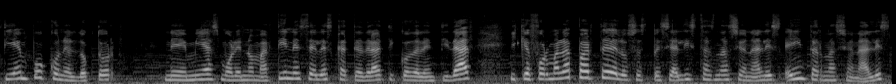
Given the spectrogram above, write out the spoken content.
espacio-tiempo con el doctor Nehemías Moreno Martínez, él es catedrático de la entidad y que formará parte de los especialistas nacionales e internacionales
